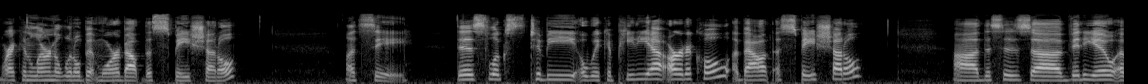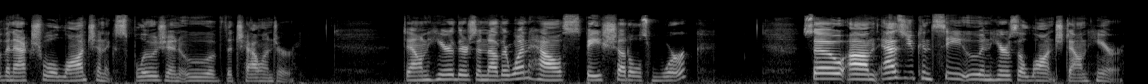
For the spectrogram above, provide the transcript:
where I can learn a little bit more about the space shuttle. Let's see. This looks to be a Wikipedia article about a space shuttle. Uh, this is a video of an actual launch and explosion, ooh, of the Challenger. Down here, there's another one, how space shuttles work. So um, as you can see, ooh, and here's a launch down here.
